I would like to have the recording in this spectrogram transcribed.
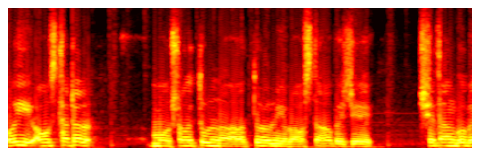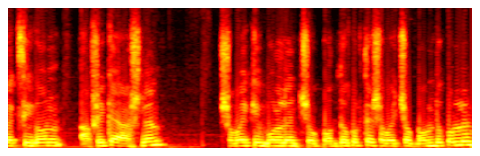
ওই অবস্থাটার সঙ্গে তুলনা তুলনীয় ব্যবস্থা হবে যে শ্বেতাঙ্গ ব্যক্তিগণ আফ্রিকায় আসলেন সবাইকে বললেন চোখ বন্ধ করতে সবাই চোখ বন্ধ করলেন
